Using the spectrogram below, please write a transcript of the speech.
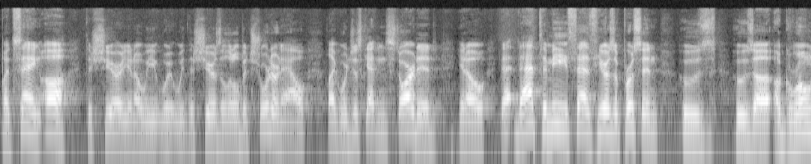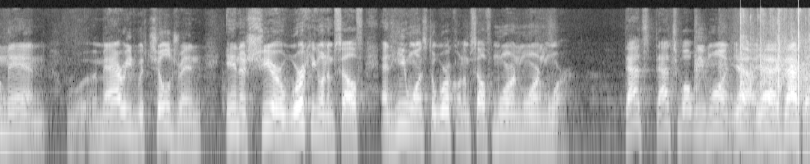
but saying, oh, the shiur, you know, we, we, we, the shiur is a little bit shorter now. Like we're just getting started. You know, that, that to me says here's a person who's, who's a, a grown man married with children in a shiur working on himself and he wants to work on himself more and more and more that's that's what we want yeah yeah exactly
